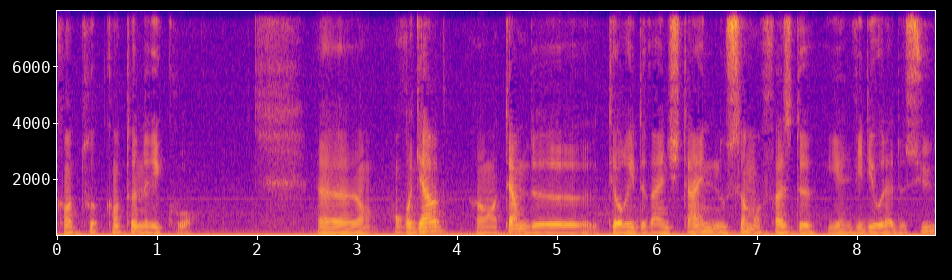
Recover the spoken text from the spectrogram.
cantonne les cours. Euh, on regarde en termes de théorie de Weinstein, nous sommes en phase 2. Il y a une vidéo là-dessus.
